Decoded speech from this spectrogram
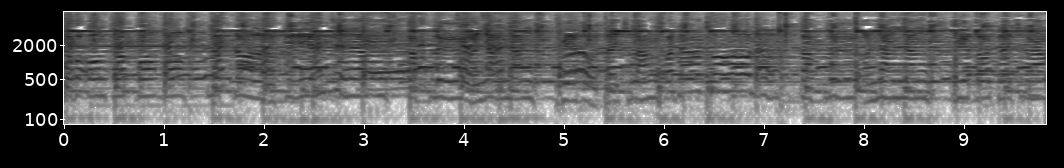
ចុះបងអូនកាប់បង ខាង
